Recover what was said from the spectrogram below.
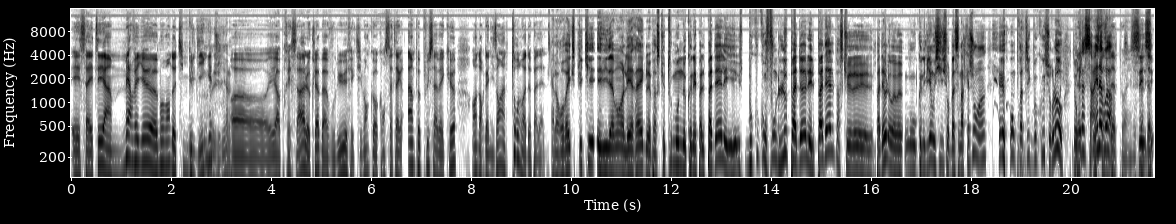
Et ça a été un merveilleux moment de team building. Ah, Génial. Euh, et après ça, le club a voulu effectivement qu'on s'intègre un peu plus avec eux en organisant un tournoi de padel. Alors on va expliquer évidemment les règles parce que tout le monde ne connaît pas le padel et beaucoup confondent le paddle et le padel parce que le euh, on connaît bien aussi sur le bassin d'Arcachon hein. on pratique beaucoup sur l'eau. Donc Le- là ça n'a rien à voir. ouais, le C'est-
